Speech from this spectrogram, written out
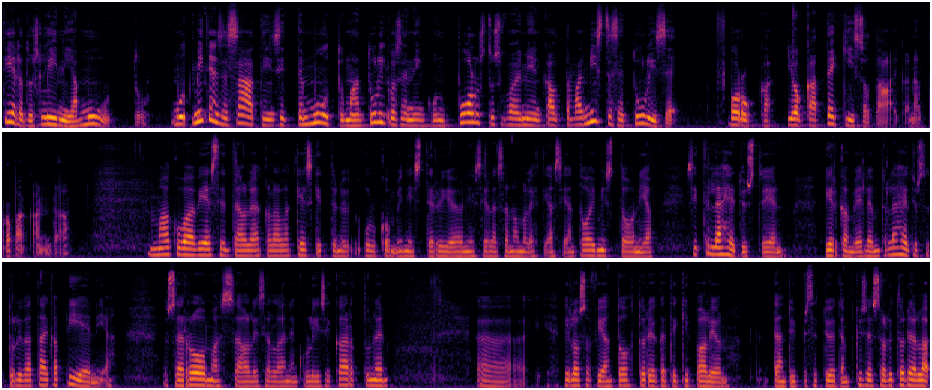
tiedotuslinja muuttui. Mutta miten se saatiin sitten muuttumaan? Tuliko se niin kuin puolustusvoimien kautta vai mistä se tuli se porukka, joka teki sota-aikana propagandaa? No, maakuvaviestintä oli aika lailla keskittynyt ulkoministeriöön ja siellä sanomalehtiasian toimistoon ja sitten lähetystöjen virkamiehille, mutta lähetystöt olivat aika pieniä. Jossain Roomassa oli sellainen kuin Liisi Karttunen, filosofian tohtori, joka teki paljon tämän tyyppistä työtä, mutta kyseessä oli todella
